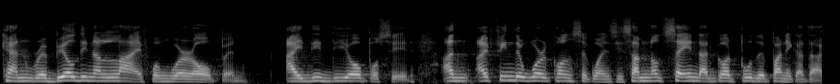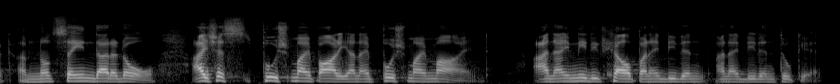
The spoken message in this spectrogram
can rebuild in a life when we're open. I did the opposite. And I think the word consequences, I'm not saying that God put the panic attack. I'm not saying that at all. I just pushed my body and I pushed my mind. And I needed help and I didn't and I didn't took it.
